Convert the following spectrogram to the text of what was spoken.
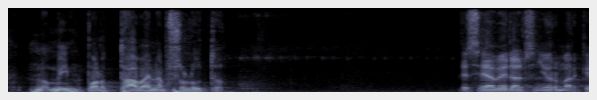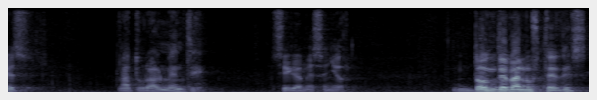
no me importaba en absoluto. ¿Desea ver al señor marqués? Naturalmente. Sígame, señor. ¿Dónde van ustedes?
